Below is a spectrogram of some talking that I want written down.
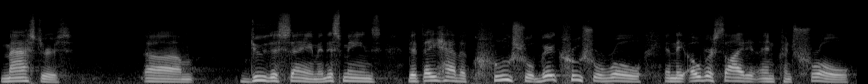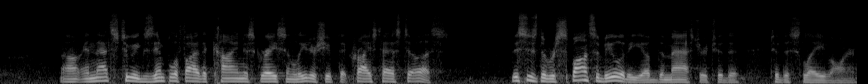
Masters, um, do the same. And this means that they have a crucial, very crucial role in the oversight and control, uh, and that's to exemplify the kindness, grace, and leadership that Christ has to us. This is the responsibility of the master to the, to the slave owner.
